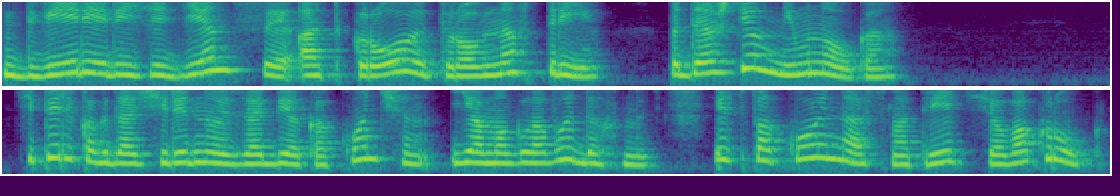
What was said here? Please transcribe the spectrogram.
Двери резиденции откроют ровно в три. Подождем немного. Теперь, когда очередной забег окончен, я могла выдохнуть и спокойно осмотреть все вокруг.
